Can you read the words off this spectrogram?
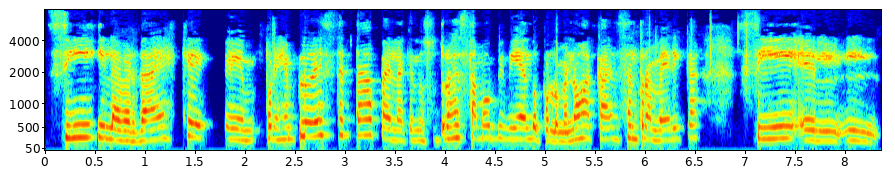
Sí, y la verdad es que, em, por ejemplo, esta etapa en la que nosotros estamos viviendo, por lo menos acá en Centroamérica, sí, el,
